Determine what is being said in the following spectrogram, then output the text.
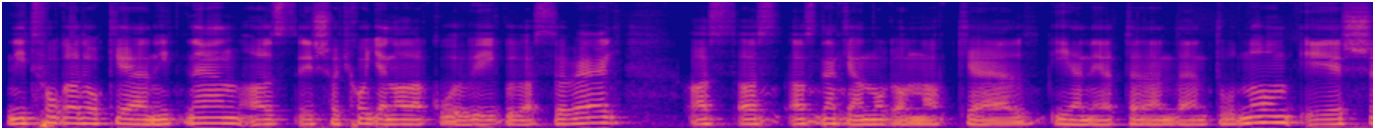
mit fogadok el, mit nem, az, és hogy hogyan alakul végül a szöveg, azt, azt, azt nekem magamnak kell ilyen értelemben tudnom, és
